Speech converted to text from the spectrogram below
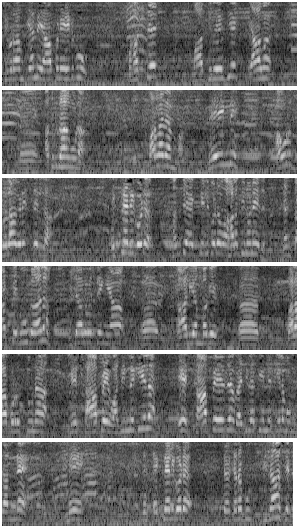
සිවරාම් කියන්නේ යාපනයේ හිටපු මහත්තයෙක් මාධ්‍යවේදියෙක් යාම මේ අතුරුදහන් වුණා. මරලා දැම්මා. මේ ඉන්නේ අවුරුදු 12කට ඉස්සෙල්ලා එක්නැලි ගොඩ සන්තය එක්නැලි ගොඩ වහලා තිනෝ නේද? දැන් තට්ටේ බූ ගාලා විශාල වශයෙන් එයා කාලියම්මගේ බලාපොරොත්තු වුණා මේ සාපේ වදින්න කියලා. ඒ සාපේද වැදිලා තියෙන කියලා මම දන්නේ මේ එක්නැලි ගොඩ කරපු විනාශෙට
